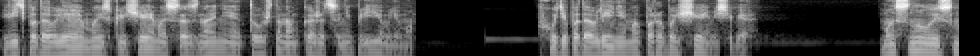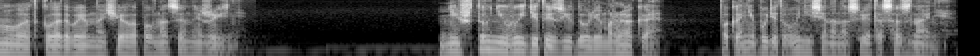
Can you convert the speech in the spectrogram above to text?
Ведь подавляя, мы исключаем из сознания то, что нам кажется неприемлемым. В ходе подавления мы порабощаем себя. Мы снова и снова откладываем начало полноценной жизни. Ничто не выйдет из юдоли мрака, пока не будет вынесено на свет осознание.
